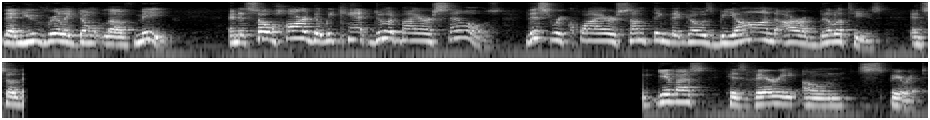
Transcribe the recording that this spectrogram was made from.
then you really don't love me. And it's so hard that we can't do it by ourselves. This requires something that goes beyond our abilities. And so that give us his very own spirit.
